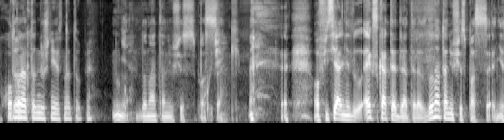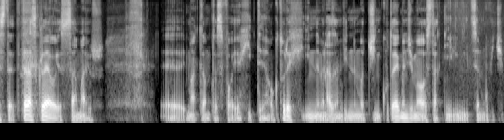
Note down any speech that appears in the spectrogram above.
chłopak... Donatan już nie jest na topie. Nie, Donatan już jest passe. Dzięki. Oficjalnie, tu ex katedra teraz. Donatan już jest passe, niestety. Teraz Kleo jest sama już. Yy, Ma tam te swoje hity, o których innym razem w innym odcinku. To jak będziemy o ostatniej linijce mówić.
